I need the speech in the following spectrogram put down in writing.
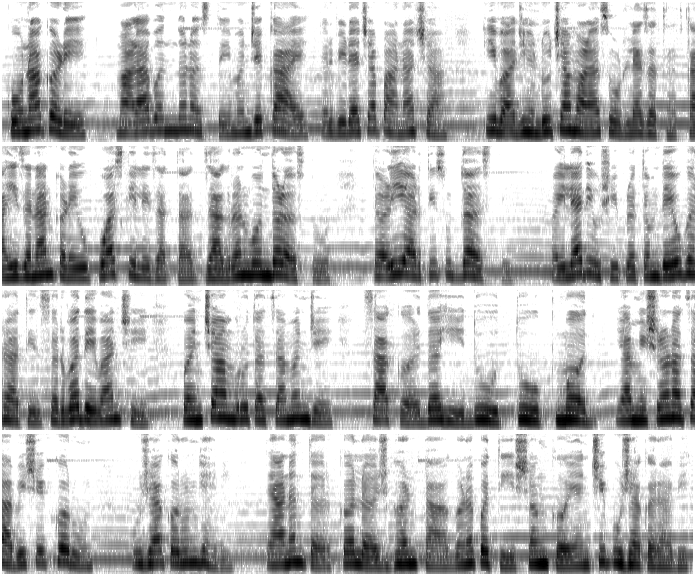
कोणाकडे माळाबंधन असते म्हणजे काय तर विड्याच्या पानाच्या किंवा झेंडूच्या माळा सोडल्या जातात. काही जणांकडे उपवास केले जातात जागरण गोंधळ असतो तळी आरतीसुद्धा असते. पहिल्या दिवशी प्रथम देवघरातील सर्व देवांची पंचामृताचा म्हणजे साखर दही दूध तूप मध या मिश्रणाचा अभिषेक करून पूजा करून घ्यावी. त्यानंतर कलश घंटा गणपती शंख यांची पूजा करावी.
